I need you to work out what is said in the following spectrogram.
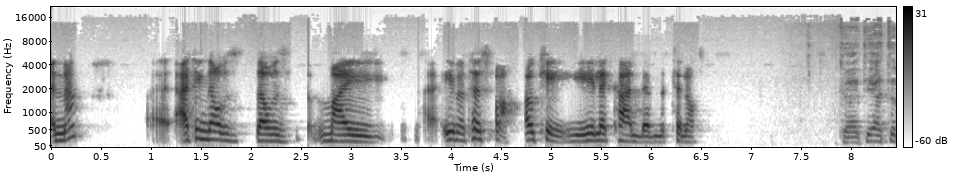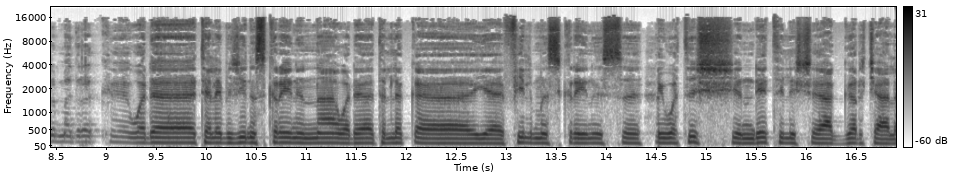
እና was my ተስፋ። okay ይሄ ለካ አለ የምትለው? ከቲያትር መድረክ ወደ ቴሌቪዥን screen እና ወደ ትልቅ የፊልም screens ህይወትሽ እንዴት ሊሻገር ቻለ?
